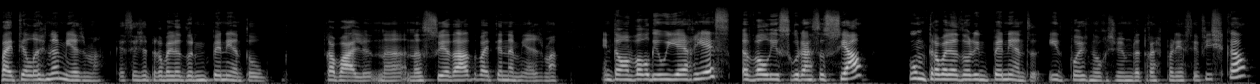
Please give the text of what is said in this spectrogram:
vai tê-las na mesma. Quer seja trabalhador independente ou trabalho na, na sociedade, vai ter na mesma. Então avalio o IRS, avalio Segurança Social, como trabalhador independente e depois no regime da transparência fiscal,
